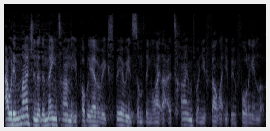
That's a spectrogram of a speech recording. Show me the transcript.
I would imagine that the main time that you've probably ever experienced something like that are times when you felt like you've been falling in love.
